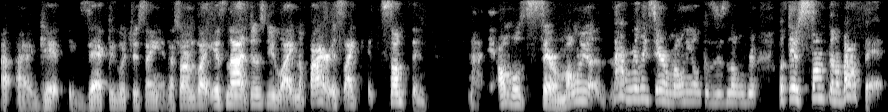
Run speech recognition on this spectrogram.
I, I get exactly what you're saying. That's why I'm like, it's not just you lighting a fire. It's like it's something, not almost ceremonial. Not really ceremonial because there's no real, but there's something about that.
